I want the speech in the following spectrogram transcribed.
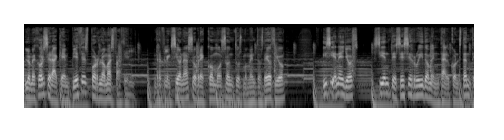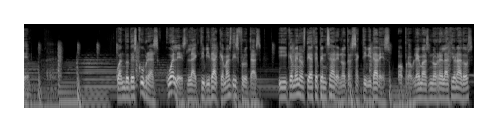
Lo mejor será que empieces por lo más fácil. Reflexiona sobre cómo son tus momentos de ocio y si en ellos sientes ese ruido mental constante. Cuando descubras cuál es la actividad que más disfrutas y que menos te hace pensar en otras actividades o problemas no relacionados,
